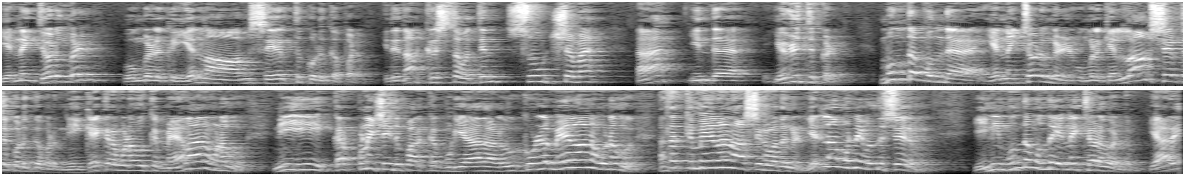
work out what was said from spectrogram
என்னை தேடுங்கள் உங்களுக்கு எல்லாம் சேர்த்து கொடுக்கப்படும். இதுதான் கிறிஸ்தவத்தின் சூட்சம ஆ, இந்த எழுத்துக்கள். முந்த முந்த என்னை சோடுங்கள் உங்களுக்கு எல்லாம் சேர்த்து கொடுக்கப்படும். நீ கேட்கிற உணவுக்கு மேலான உணவு நீ கற்பனை செய்து பார்க்க முடியாத அளவுக்கு உள்ள மேலான உணவு அதற்கு மேலான ஆசீர்வாதங்கள் எல்லாம் உன்னை வந்து சேரும். இனி முந்த முந்த என்னை தேட வேண்டும். யாரை?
